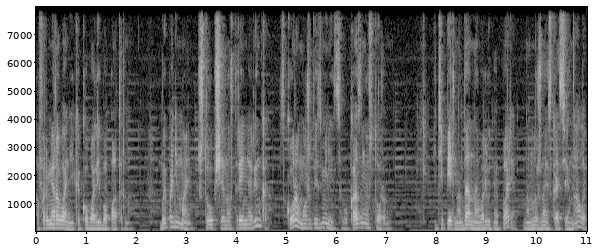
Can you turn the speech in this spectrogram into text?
о формировании какого-либо паттерна, мы понимаем, что общее настроение рынка скоро может измениться в указанную сторону. И теперь на данной валютной паре нам нужно искать сигналы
